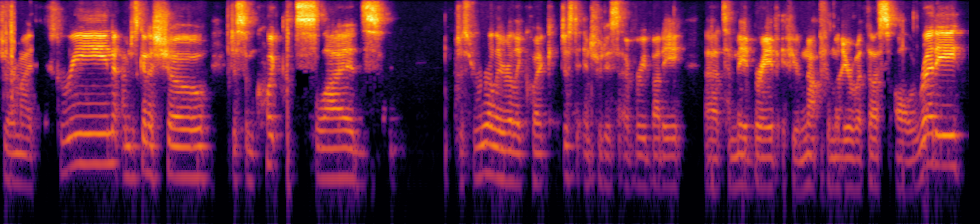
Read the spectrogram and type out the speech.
Share my screen. I'm just going to show just some quick slides, just really, really quick, just to introduce everybody uh, to Made Brave. If you're not familiar with us already,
